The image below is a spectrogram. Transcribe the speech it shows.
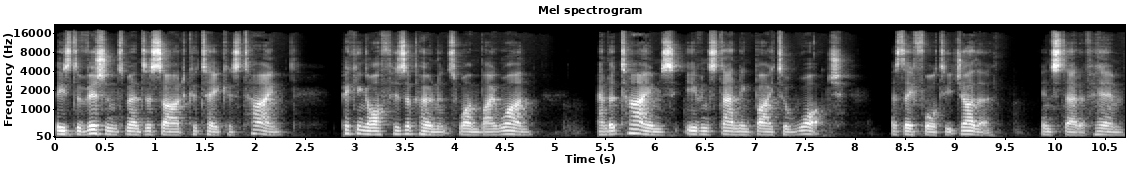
These divisions meant Assad could take his time, picking off his opponents one by one, and at times even standing by to watch as they fought each other instead of him.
